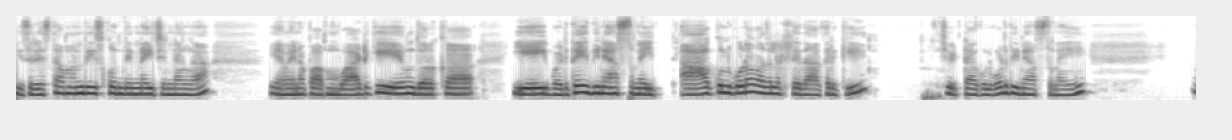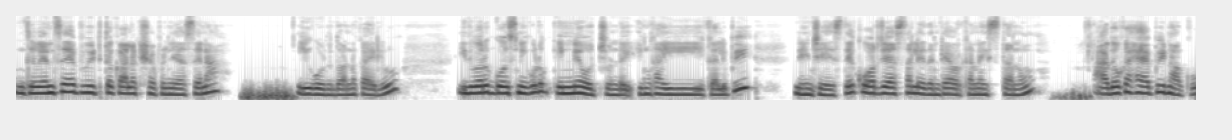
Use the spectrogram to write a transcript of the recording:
ఇసిరేస్తే అమ్మని తీసుకొని తిన్నాయి చిన్నగా. ఏమైనా పాపం వాటికి ఏం దొరక ఏ పడితే తినేస్తున్నాయి. ఆకులు కూడా వదలట్లేదు ఆఖరికి. చెట్టాకులు కూడా తినేస్తున్నాయి. ఇంకా ఎంతసేపు వీటితో కాలక్షేపం చేస్తేనా? ఇగోండి దొండకాయలు. ఇదివరకు గోసినవి కూడా ఇన్నే వచ్చుండయి. ఇంకా అవి కలిపి నేను చేస్తే కూర చేస్తా లేదంటే ఎవరికైనా ఇస్తాను. అదొక హ్యాపీ నాకు.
